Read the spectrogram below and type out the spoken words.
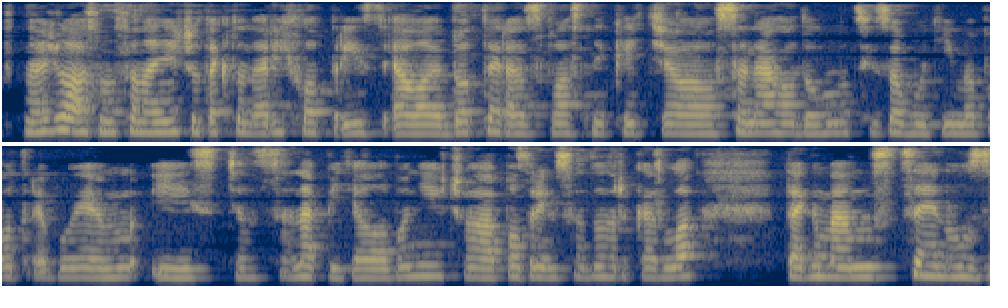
Snažila som sa na niečo takto narýchlo prísť, ale doteraz vlastne, keď sa náhodou v noci zobudím a potrebujem ísť sa napiť alebo niečo a pozriem sa do zrkadla, tak mám scénu z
